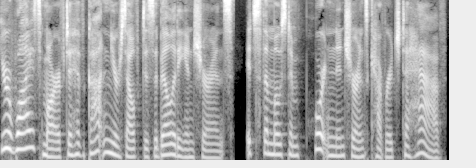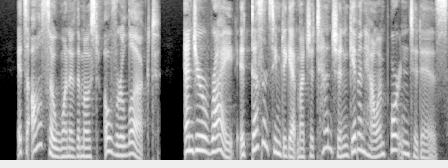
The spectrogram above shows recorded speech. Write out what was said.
You're wise, Marv, to have gotten yourself disability insurance. It's the most important insurance coverage to have. It's also one of the most overlooked. And you're right, it doesn't seem to get much attention given how important it is.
